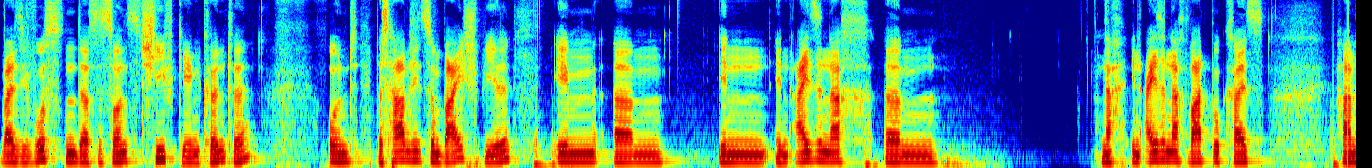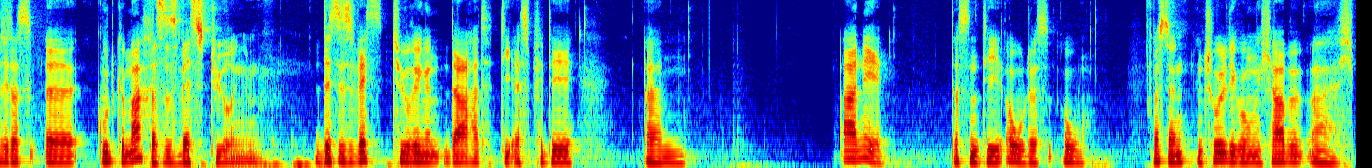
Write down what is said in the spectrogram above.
weil sie wussten, dass es sonst schief gehen könnte. Und das haben sie zum Beispiel im, ähm, in, in Eisenach, ähm, nach, in Eisenach, Wartburgkreis, haben sie das äh, gut gemacht. Das ist Westthüringen. Das ist Westthüringen, da hat die SPD. Ähm, ah, nee. Das sind die. Oh, das. Oh. Was denn? Entschuldigung, ich habe. Äh, ich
